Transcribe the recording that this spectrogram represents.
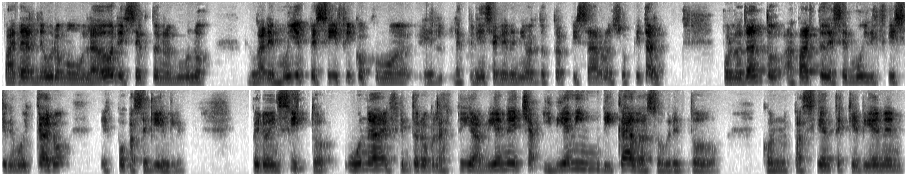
para el neuromodulador, excepto en algunos lugares muy específicos como el- la experiencia que ha tenido el doctor Pizarro en su hospital. Por lo tanto, aparte de ser muy difícil y muy caro, es poco asequible. Pero insisto, una esfinteroplastía bien hecha y bien indicada sobre todo, con pacientes que tienen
